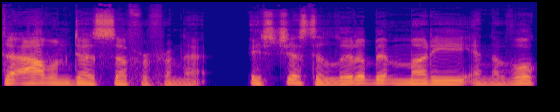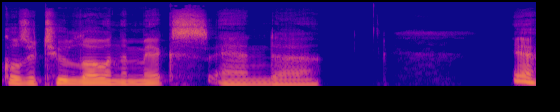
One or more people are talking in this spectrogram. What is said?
the album does suffer from that. It's just a little bit muddy, and the vocals are too low in the mix, and uh, yeah.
